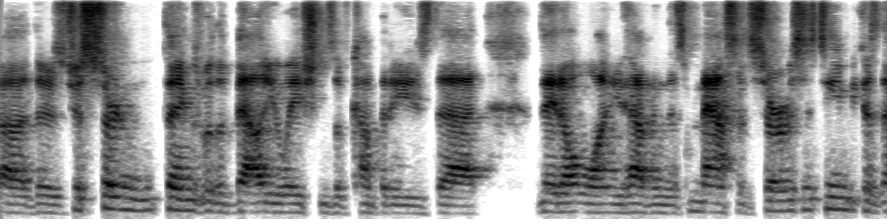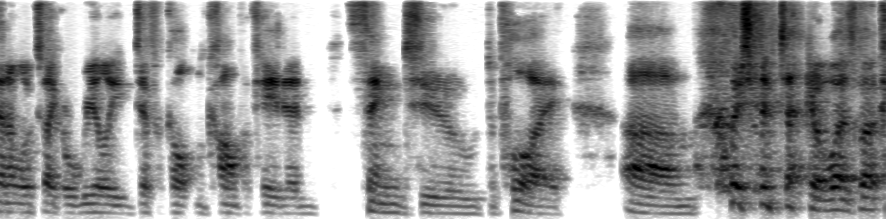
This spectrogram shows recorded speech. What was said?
Uh, there's just certain things with evaluations of companies that they don't want you having this massive services team because then it looks like a really difficult and complicated thing to deploy. Um, which Endeca was, but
